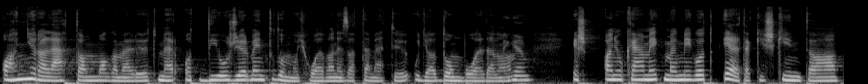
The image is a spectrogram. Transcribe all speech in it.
annyira láttam magam előtt, mert ott Diósgyőrben én tudom, hogy hol van ez a temető, ugye a domboldalon. Igen. És anyukámék meg még ott éltek is kint a,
